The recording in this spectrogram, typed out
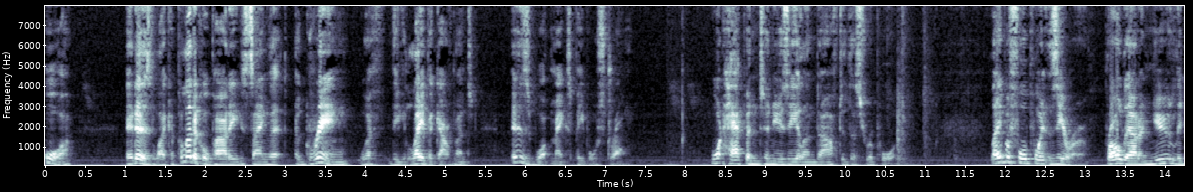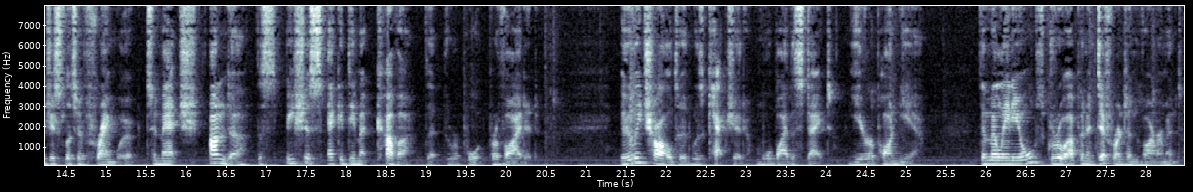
Or it is like a political party saying that agreeing with the Labour government is what makes people strong. What happened to New Zealand after this report? Labour 4.0 rolled out a new legislative framework to match under the specious academic cover that the report provided. Early childhood was captured more by the state, year upon year. The millennials grew up in a different environment,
